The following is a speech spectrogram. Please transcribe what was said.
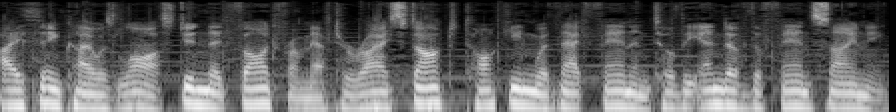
I think I was lost in that thought from after I stopped talking with that fan until the end of the fan signing.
